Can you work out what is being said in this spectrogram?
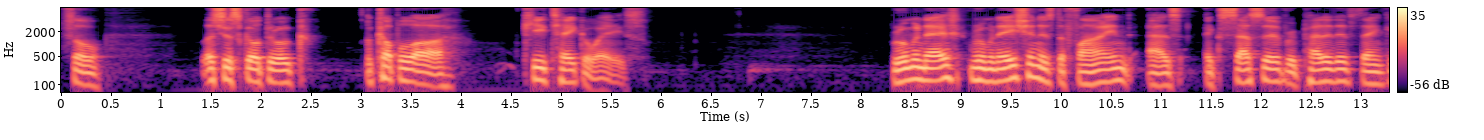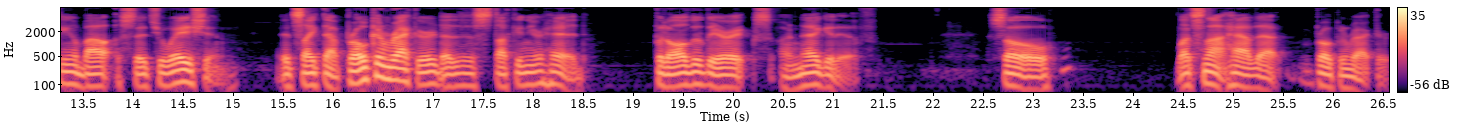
So let's just go through a, a couple uh, key takeaways. Rumination is defined as excessive, repetitive thinking about a situation. It's like that broken record that is stuck in your head, but all the lyrics are negative. So let's not have that broken record.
